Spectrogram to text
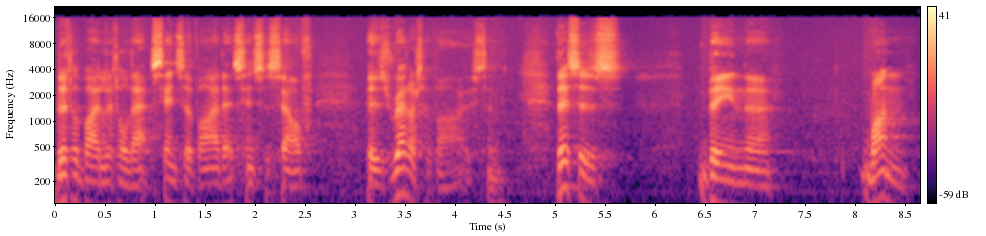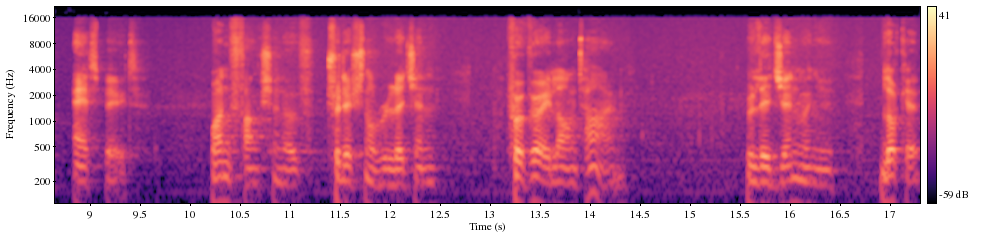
little by little that sense of I, that sense of self, is relativized. And this has been the one aspect, one function of traditional religion for a very long time. Religion, when you look at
